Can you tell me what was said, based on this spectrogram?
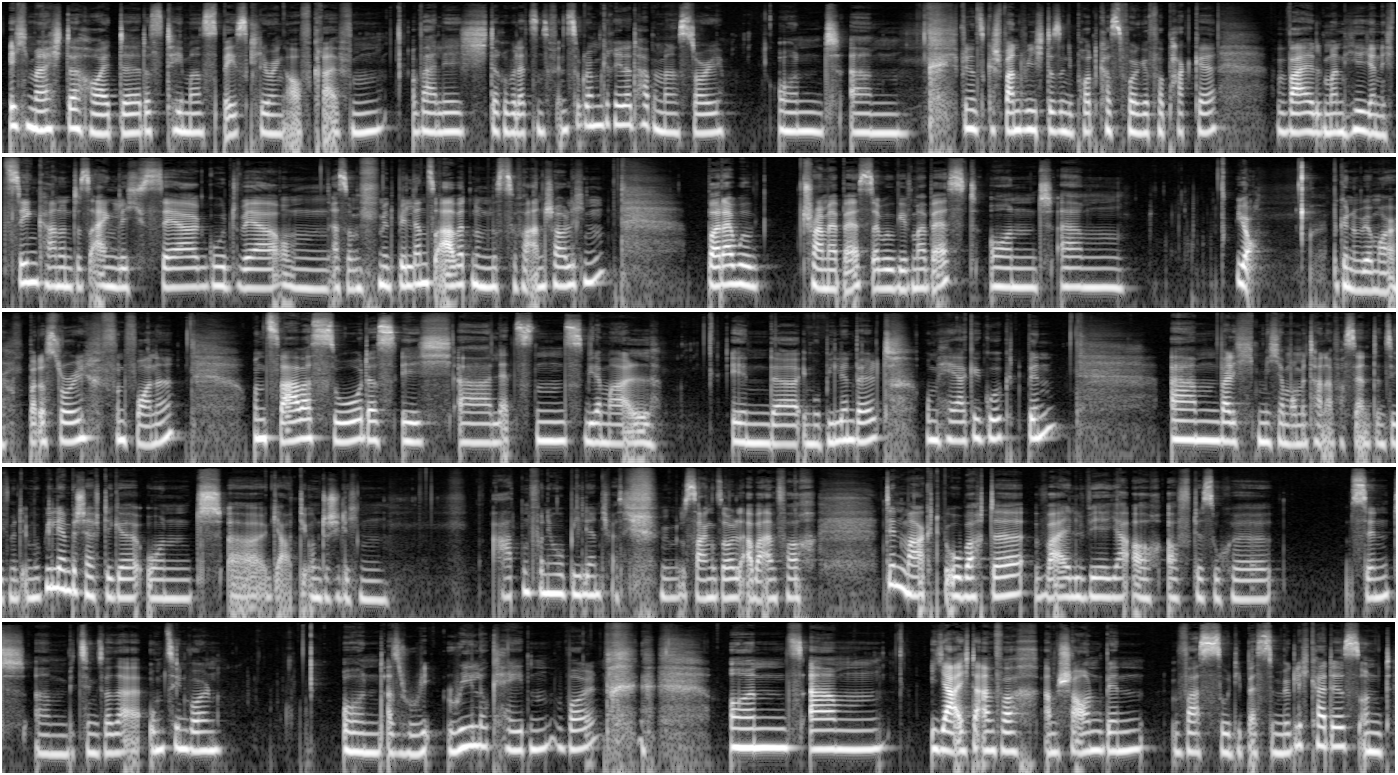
Ich möchte heute das Thema Space Clearing aufgreifen, weil ich darüber letztens auf Instagram geredet habe in meiner Story. Und ähm, ich bin jetzt gespannt, wie ich das in die Podcast-Folge verpacke, weil man hier ja nichts sehen kann und das eigentlich sehr gut wäre, um also mit Bildern zu arbeiten, um das zu veranschaulichen. But I will try my best, I will give my best. Und ähm, ja, beginnen wir mal bei der Story von vorne. Und zwar war es so, dass ich äh, letztens wieder mal in der Immobilienwelt umhergegurkt bin, ähm, weil ich mich ja momentan einfach sehr intensiv mit Immobilien beschäftige und äh, ja, die unterschiedlichen Arten von Immobilien, ich weiß nicht, wie man das sagen soll, aber einfach den Markt beobachte, weil wir ja auch auf der Suche sind, ähm, beziehungsweise umziehen wollen und also re relocaten wollen. und ähm, ja, ich da einfach am Schauen bin, was so die beste Möglichkeit ist. Und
